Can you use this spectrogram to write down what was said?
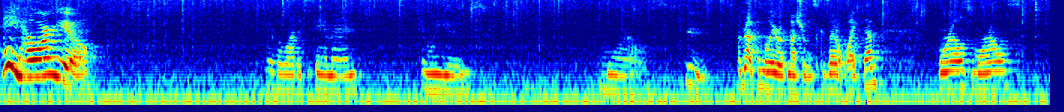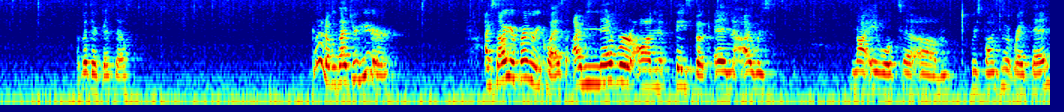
Hey, how are you? We have a lot of salmon and we use morels. Hmm. I'm not familiar with mushrooms because I don't like them. Morels, morels. I bet they're good though. Good, I'm glad you're here. I saw your friend request. I'm never on Facebook and I was not able to um, respond to it right then,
